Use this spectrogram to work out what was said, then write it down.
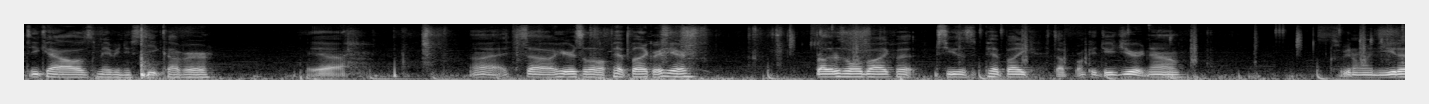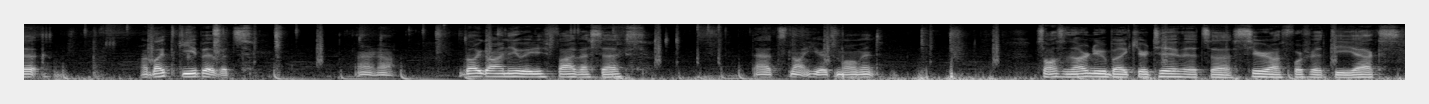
decals, maybe new seat cover. Yeah. Alright, so here's a little pit bike right here. Brother's old bike, but just use as a pit bike. It's up on Kijiji right now. So we don't really need it. I'd like to keep it, but I don't know. But I got a new 85 SX. That's not here at the moment. So also another new bike here too. It's a CRF450X.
